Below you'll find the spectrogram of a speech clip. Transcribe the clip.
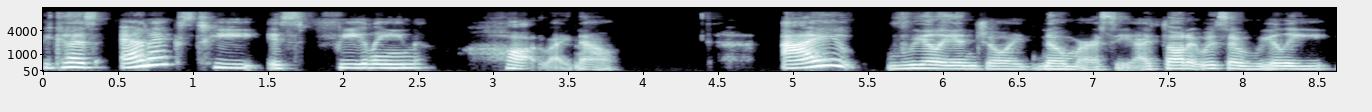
because NXT is feeling hot right now. I really enjoyed No Mercy. I thought it was a really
